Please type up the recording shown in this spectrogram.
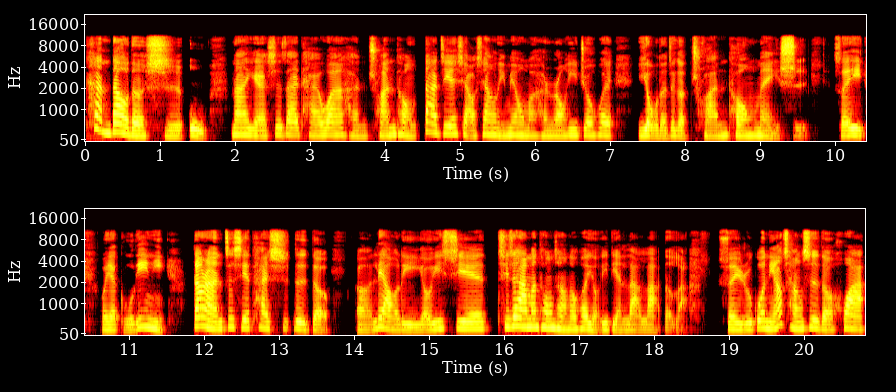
看到的食物，那也是在台湾很传统，大街小巷里面我们很容易就会有的这个传统美食。所以我也鼓励你，当然这些泰式的呃料理有一些，其实他们通常都会有一点辣辣的啦。所以如果你要尝试的话，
